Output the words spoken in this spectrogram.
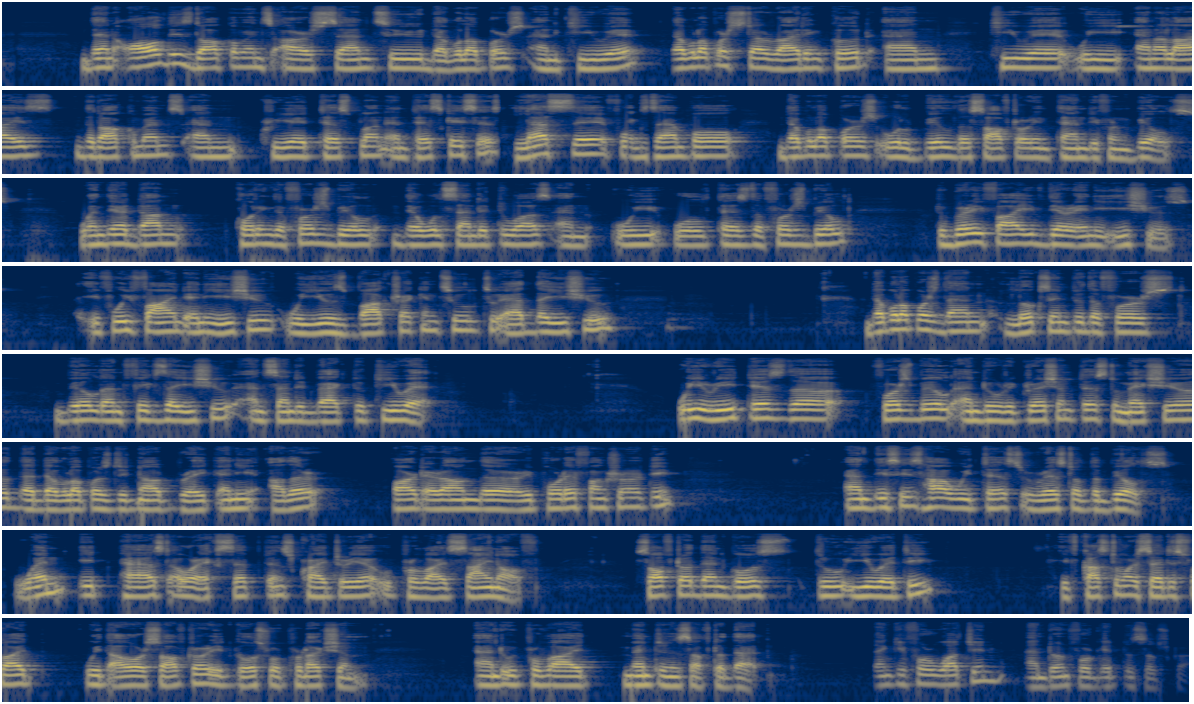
Then all these documents are sent to developers and QA. Developers start writing code and QA we analyze the documents and create test plan and test cases. Let's say for example developers will build the software in 10 different builds. When they're done coding the first build, they will send it to us and we will test the first build to verify if there are any issues. If we find any issue, we use bug tracking tool to add the issue. Developers then looks into the first build and fix the issue and send it back to QA. We retest the first build and do regression tests to make sure that developers did not break any other part around the reported functionality. And this is how we test rest of the builds. When it passed our acceptance criteria, we provide sign off. Software then goes through UAT. If customer is satisfied with our software, it goes for production and we provide maintenance after that. Thank you for watching and don't forget to subscribe.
